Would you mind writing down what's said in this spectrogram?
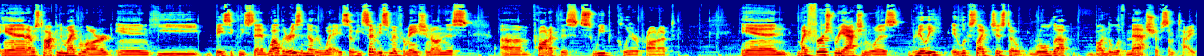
And I was talking to Mike Millard, and he basically said, Well, there is another way. So he sent me some information on this um, product, this Sweep Clear product. And my first reaction was, Really? It looks like just a rolled up bundle of mesh of some type.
